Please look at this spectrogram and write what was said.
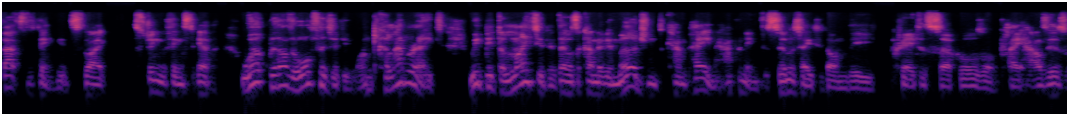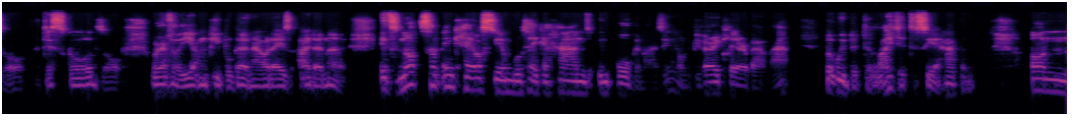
that's the thing. It's like string the things together. Work with other authors if you want, collaborate. We'd be delighted if there was a kind of emergent campaign happening, facilitated on the creators' circles or playhouses or the discords or wherever the young people go nowadays. I don't know. It's not something Chaosium will take a hand in organizing. I want to be very clear about that but we'd be delighted to see it happen. On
